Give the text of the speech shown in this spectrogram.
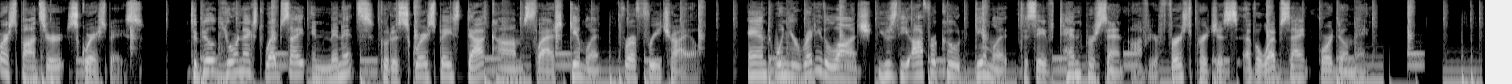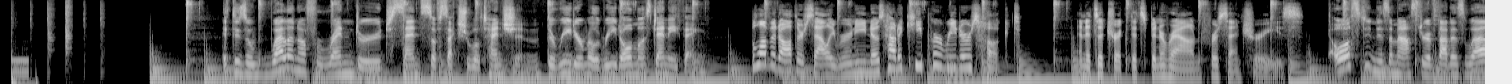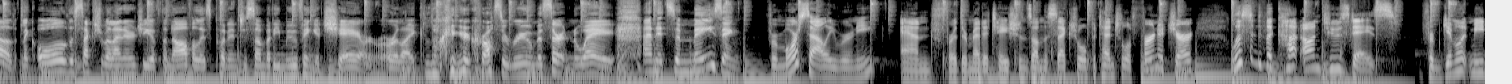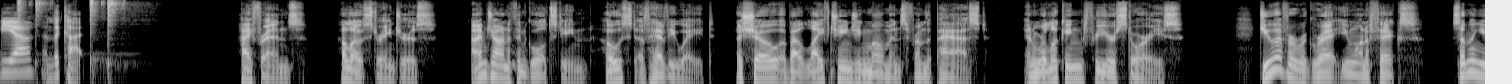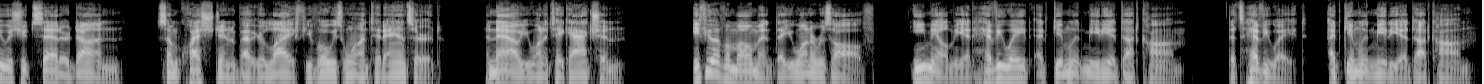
To our sponsor, Squarespace. To build your next website in minutes, go to squarespace.com/gimlet for a free trial. And when you're ready to launch, use the offer code GIMLET to save 10% off your first purchase of a website or domain. If there's a well enough rendered sense of sexual tension, the reader will read almost anything. Beloved author Sally Rooney knows how to keep her readers hooked. And it's a trick that's been around for centuries. Austen is a master of that as well. Like all the sexual energy of the novel is put into somebody moving a chair or like looking across a room a certain way. And it's amazing. For more Sally Rooney and further meditations on the sexual potential of furniture, listen to The Cut on Tuesdays from Gimlet Media and The Cut. Hi, friends. Hello, strangers. I'm Jonathan Goldstein, host of Heavyweight, a show about life changing moments from the past and we're looking for your stories. Do you have a regret you want to fix? Something you wish you'd said or done? Some question about your life you've always wanted answered, and now you want to take action? If you have a moment that you want to resolve, email me at heavyweight at gimletmedia.com. That's heavyweight at gimletmedia.com.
